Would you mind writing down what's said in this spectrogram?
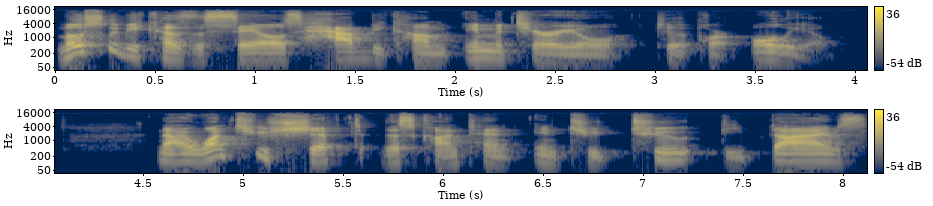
mostly because the sales have become immaterial to the portfolio. Now, I want to shift this content into two deep dives.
